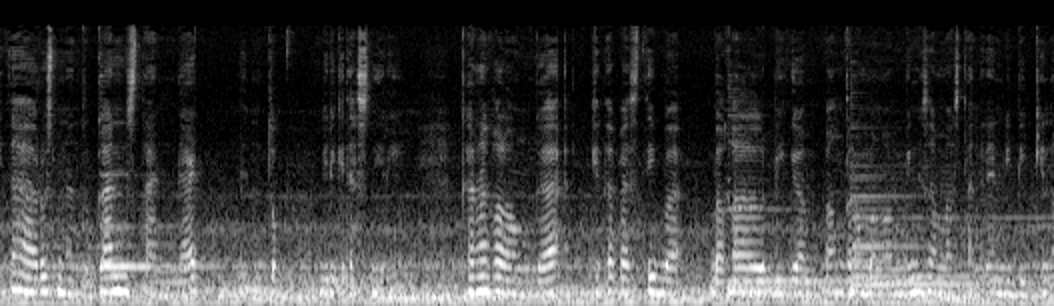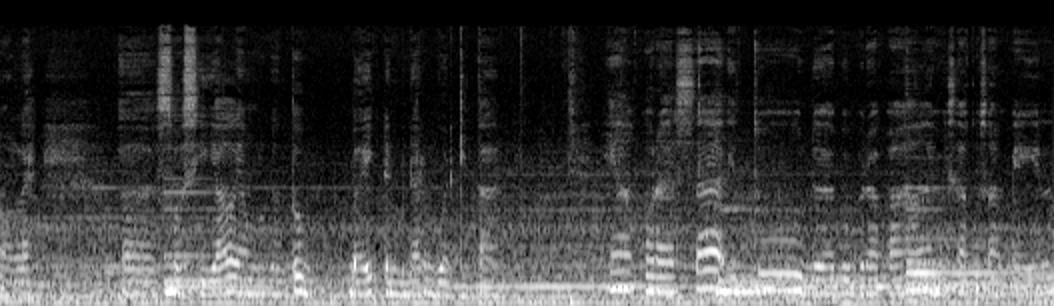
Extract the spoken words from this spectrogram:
kita harus menentukan standar untuk diri kita sendiri. Karena kalau enggak, kita pasti bakal lebih gampang terombang-ambing sama standar yang dibikin oleh uh, sosial yang belum tentu baik dan benar buat kita. Ya aku rasa itu udah beberapa hal yang bisa aku sampaikan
